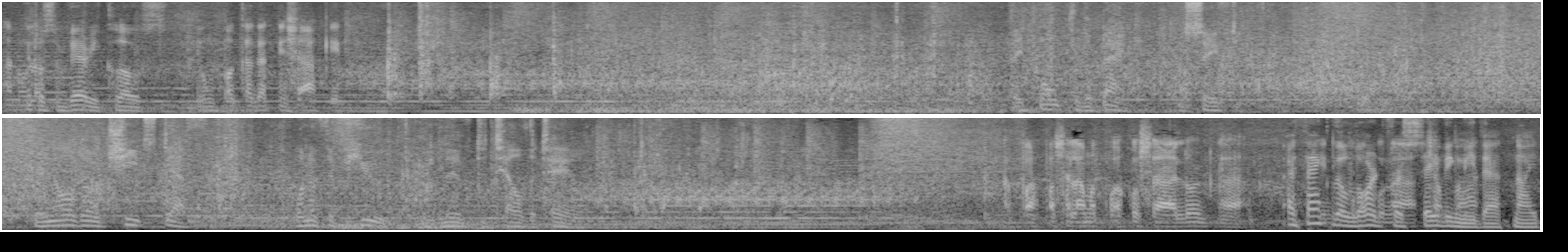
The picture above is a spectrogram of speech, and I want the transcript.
ano It was very close. yung pagkagat niya sa akin. They bolt to the bank for safety. Reynaldo cheats death, one of the few who live to tell the tale. Nagpapasalamat po ako sa Lord nga I thank the Lord for saving me that night,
